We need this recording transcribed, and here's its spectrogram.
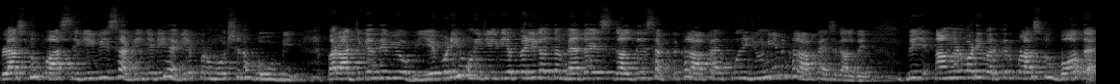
ਪਲੱਸ 2 ਪਾਸ ਸੀਗੀ, ਵੀ ਸਾਡੀ ਜਿਹੜੀ ਹੈਗੀ ਹੈ ਪ੍ਰੋਮੋਸ਼ਨ ਹੋਊਗੀ। ਪਰ ਅੱਜ ਕਹਿੰਦੇ ਵੀ ਉਹ ਬੀਏ ਪੜ੍ਹੀ ਹੋਣੀ ਚਾਹੀਦੀ ਹੈ ਪਹਿਲੀ ਗੱਲ ਤਾਂ ਮੈਂ ਤਾਂ ਇਸ ਗੱਲ ਦੇ ਸਖਤ ਖਿਲਾਫ ਹੈ, ਪੂਰੀ ਯੂਨੀਅਨ ਖਿਲਾਫ ਹੈ ਇਸ ਗੱਲ ਦੇ। ਵੀ ਆਂਗਣਵਾੜੀ ਵਰਕਰ ਪਲੱਸ 2 ਬਹੁਤ ਹੈ।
